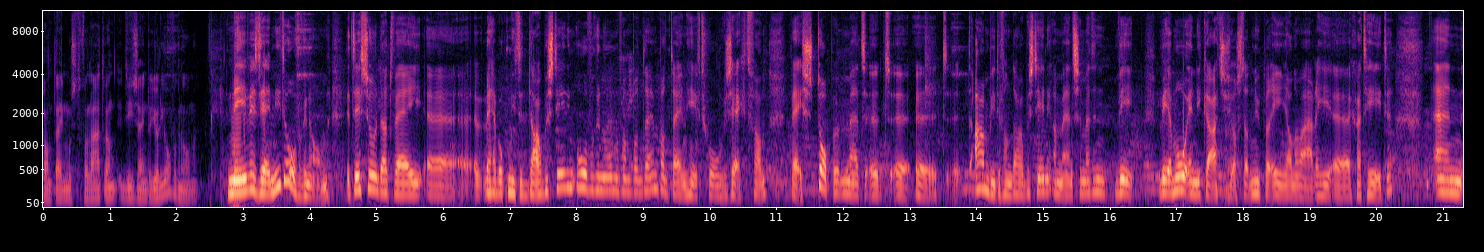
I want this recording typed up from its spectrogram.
Pantijn moesten verlaten, want die zijn door jullie overgenomen. Nee, we zijn niet overgenomen. Het is zo dat wij, uh, wij hebben ook niet de dagbesteding overgenomen van Pantijn. Pantijn heeft gewoon gezegd van, wij stoppen met het, uh, het, aanbieden van dagbesteding aan mensen met een WMO-indicatie, zoals dat nu per 1 januari uh, gaat heten. En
